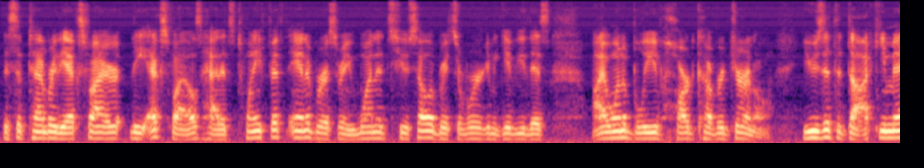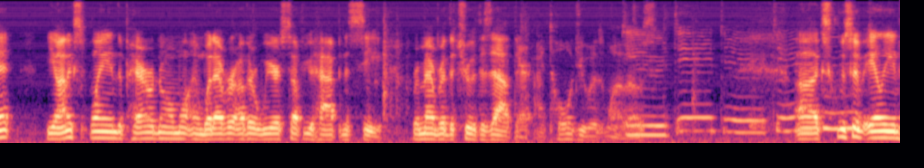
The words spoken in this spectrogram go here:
This September, the X the X Files had its 25th anniversary. We wanted to celebrate, so we're going to give you this I Want to Believe hardcover journal. Use it to document the unexplained, the paranormal, and whatever other weird stuff you happen to see. Remember, the truth is out there. I told you it was one of those. Uh, exclusive alien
